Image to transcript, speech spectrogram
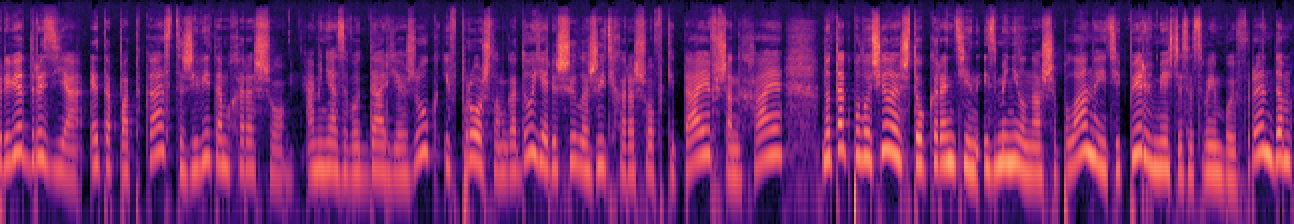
Привет, друзья! Это подкаст «Живи там хорошо». А меня зовут Дарья Жук, и в прошлом году я решила жить хорошо в Китае, в Шанхае, но так получилось, что карантин изменил наши планы, и теперь вместе со своим бойфрендом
